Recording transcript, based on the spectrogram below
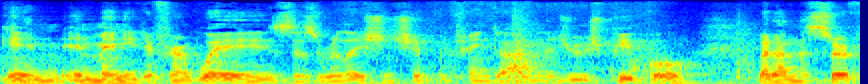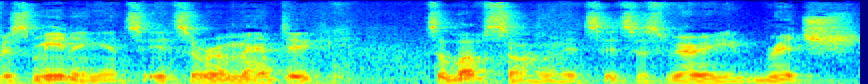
in, in many different ways as a relationship between God and the Jewish people. But on the surface meaning, it's it's a romantic, it's a love song. It's it's this very rich,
